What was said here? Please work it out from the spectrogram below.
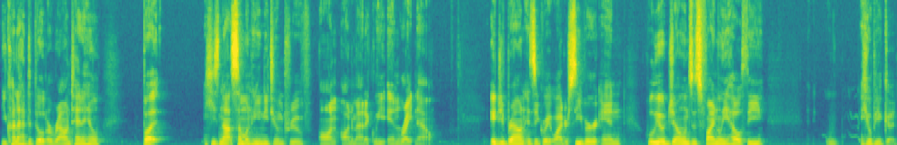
you kind of had to build around Tannehill, but he's not someone who you need to improve on automatically and right now. AJ Brown is a great wide receiver, and Julio Jones is finally healthy he'll be good.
